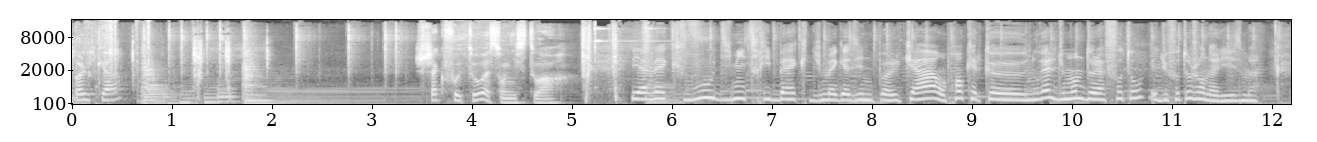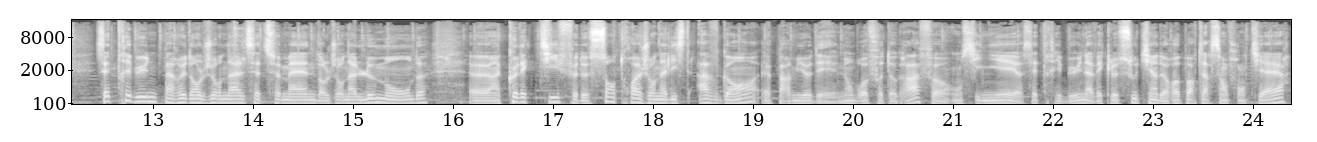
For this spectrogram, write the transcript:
Polka. Chaque photo a son histoire. Et avec vous, Dimitri Beck du magazine Polka, on prend quelques nouvelles du monde de la photo et du photojournalisme. Cette tribune parue dans le journal cette semaine, dans le journal Le Monde, euh, un collectif de 103 journalistes afghans, euh, parmi eux des nombreux photographes, ont signé euh, cette tribune avec le soutien de Reporters sans frontières.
